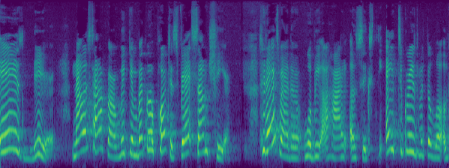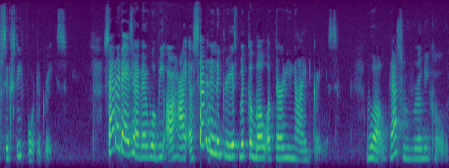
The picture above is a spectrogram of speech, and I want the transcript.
is near. Now it's time for our weekend weather report to spread some cheer. Today's weather will be a high of 68 degrees with a low of 64 degrees. Saturday's weather will be a high of 70 degrees with a low of 39 degrees. Whoa, that's really cold.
